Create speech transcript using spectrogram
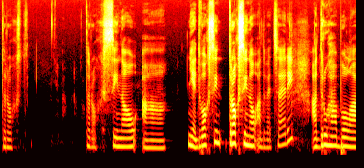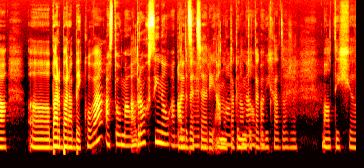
troch, troch synov a nie, dvoch syn, troch synov a dve cery. A druhá bola uh, Barbara Beková. A z toho mal a, troch synov a dve, a dve cery. Áno, tak, tak nám naopak. to tak vychádza, že mal tých... Uh,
